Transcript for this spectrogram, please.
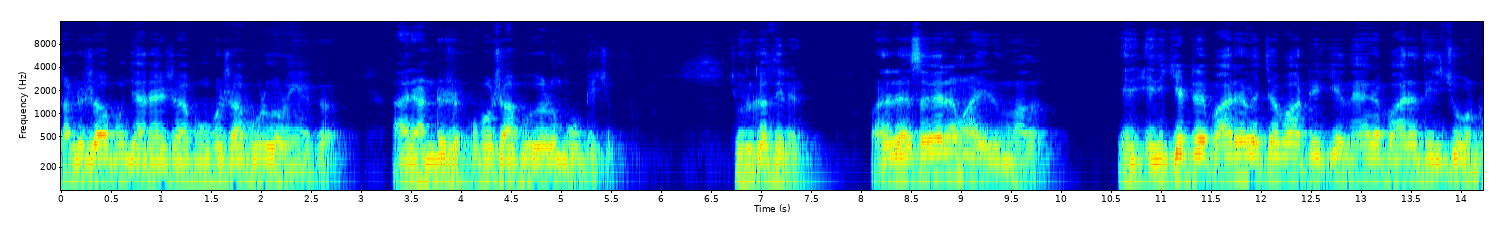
കള്ള് ഷാപ്പും ചാരായ ഷാപ്പും ഉപഷാപ്പുകൾ തുടങ്ങിയേക്കുക. ആ രണ്ട് ഉപഷാപ്പുകളും പൂട്ടിച്ചു. ചുരുക്കത്തിൽ വളരെ രസകരമായിരുന്നു അത്. എനിക്കിട്ട് പാര വെച്ച പാർട്ടിക്ക് നേരെ പാര തിരിച്ചു കൊണ്ടു.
